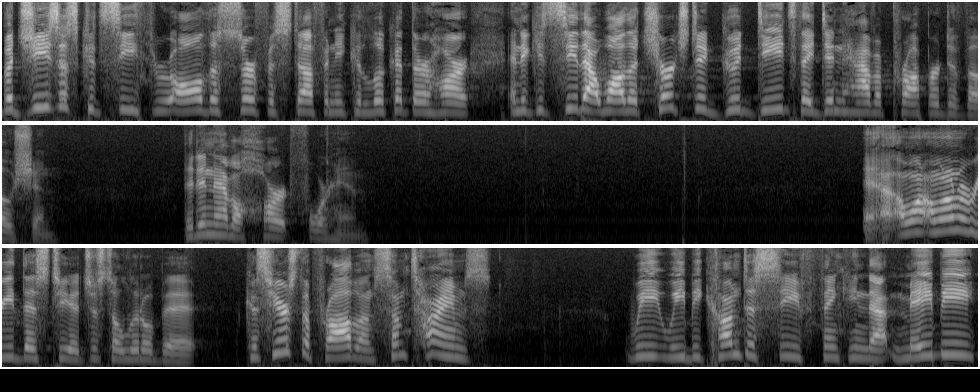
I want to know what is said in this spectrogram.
But Jesus could see through all the surface stuff and he could look at their heart and he could see that while the church did good deeds, they didn't have a proper devotion. They didn't have a heart for him. I want, I want to read this to you just a little bit. Because here's the problem sometimes we, we become deceived thinking that maybe,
